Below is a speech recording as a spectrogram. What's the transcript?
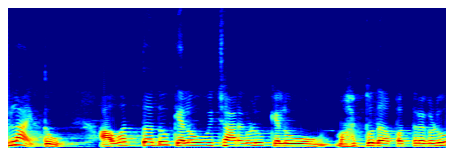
ಎಲ್ಲ ಆಯಿತು? ಅವತ್ತದು ಕೆಲವು ವಿಚಾರಗಳು, ಕೆಲವು ಮಹತ್ವದ ಪತ್ರಗಳು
